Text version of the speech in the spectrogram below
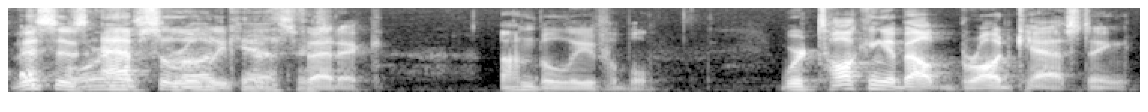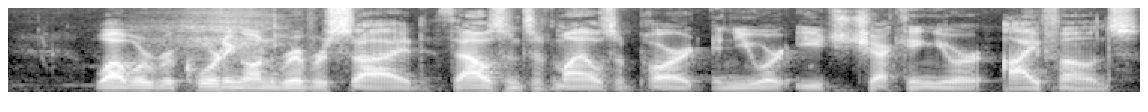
This is Glorious absolutely pathetic. Unbelievable. We're talking about broadcasting while we're recording on Riverside, thousands of miles apart, and you are each checking your iPhones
